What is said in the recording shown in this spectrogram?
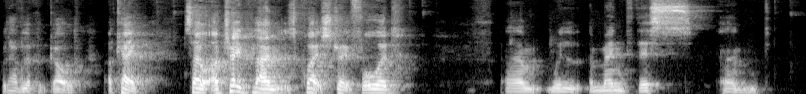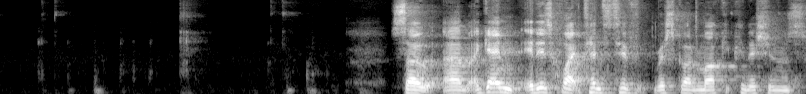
We'll have a look at gold. Okay, so our trade plan is quite straightforward. Um, we'll amend this and So um, again, it is quite tentative risk on market conditions.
